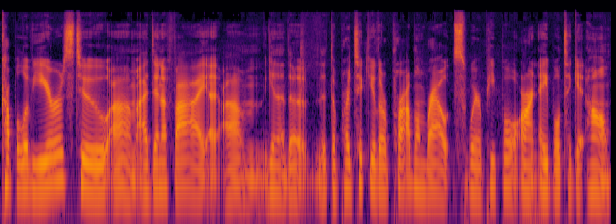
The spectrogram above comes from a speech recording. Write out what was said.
couple of years to um, identify, um, you know, the, the, the particular problem routes where people aren't able to get home.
